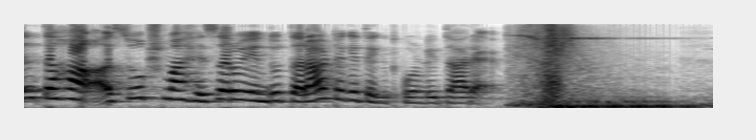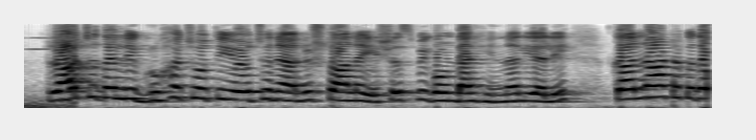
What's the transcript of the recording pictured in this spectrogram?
ಎಂತಹ ಅಸೂಕ್ಷ್ಮ ಹೆಸರು ಎಂದು ತರಾಟೆಗೆ ತೆಗೆದುಕೊಂಡಿದ್ದಾರೆ. ರಾಜ್ಯದಲ್ಲಿ ಗೃಹ ಜ್ಯೋತಿ ಯೋಜನೆ ಅನುಷ್ಠಾನ ಯಶಸ್ವಿಗೊಂಡ ಹಿನ್ನೆಲೆಯಲ್ಲಿ ಕರ್ನಾಟಕದ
